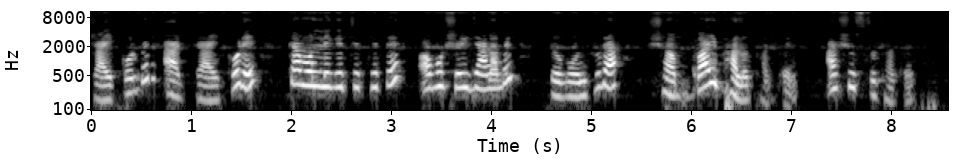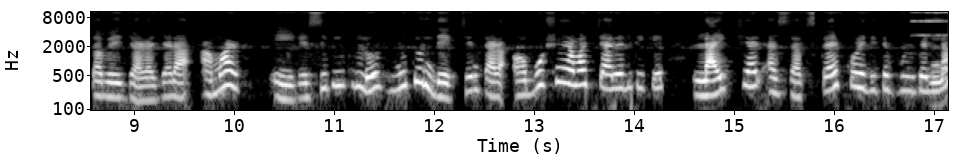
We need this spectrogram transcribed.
ট্রাই করবেন। আর ট্রাই করে কেমন লেগেছে খেতে অবশ্যই জানাবেন। তো বন্ধুরা সবাই ভালো থাকবেন আর সুস্থ থাকবেন। তবে যারা যারা আমার এই রেসিপিগুলো নতুন দেখছেন, তারা অবশ্যই আমার চ্যানেলটিকে লাইক শেয়ার আর সাবস্ক্রাইব করে দিতে ভুলবেন না।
